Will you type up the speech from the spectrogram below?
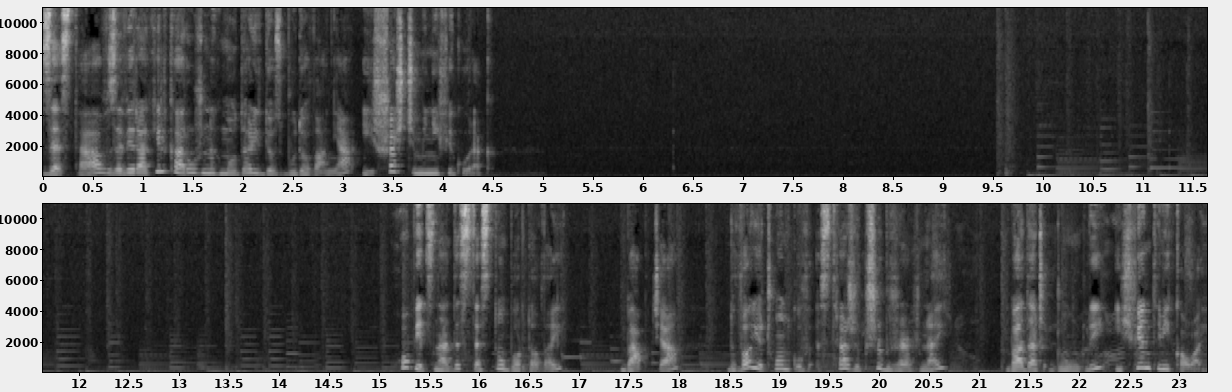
Zestaw zawiera kilka różnych modeli do zbudowania i sześć minifigurek. Chłopiec na desce snowboardowej, babcia, dwoje członków Straży Przybrzeżnej, badacz dżungli i święty Mikołaj.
